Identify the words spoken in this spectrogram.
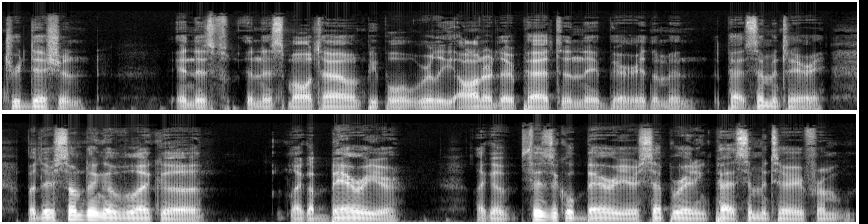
tradition in this in this small town. People really honor their pets and they bury them in the pet cemetery. But there's something of like a like a barrier, like a physical barrier separating pet cemetery from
